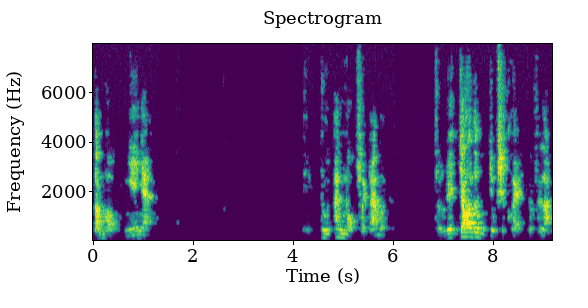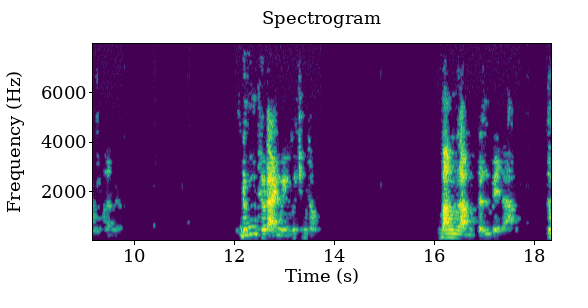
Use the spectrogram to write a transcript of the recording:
Tâm hồn nhẹ nhàng. Tôi ăn một phải trả một thượng đế cho tôi một chút sức khỏe, tôi phải làm nhiều hơn nữa. Đúng theo đại nguyện của chúng tôi. Bằng lòng tự về đạo, tu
